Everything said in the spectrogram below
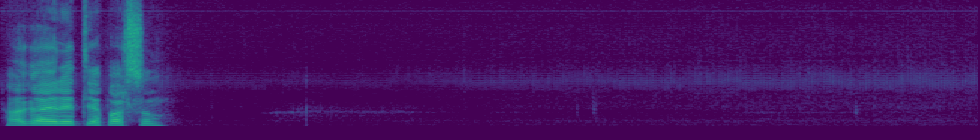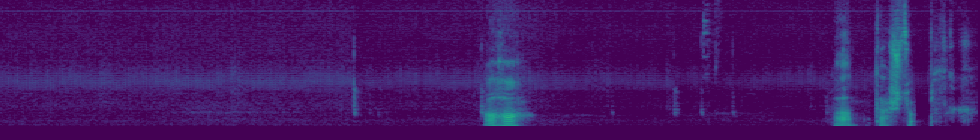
Ha gayret yaparsın. Aha. Lan taş topladık.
